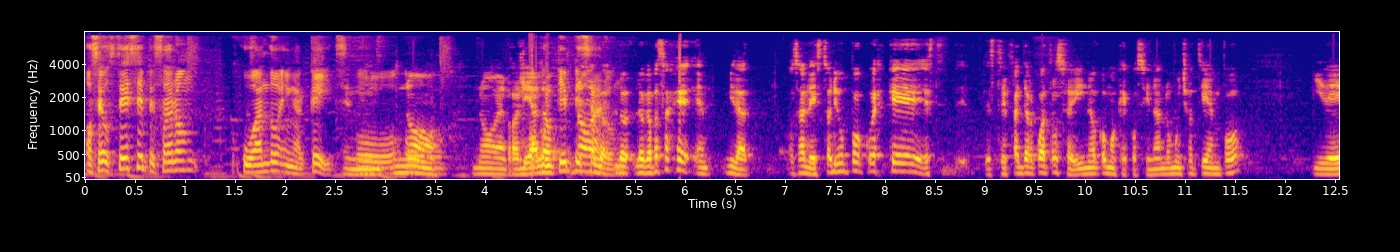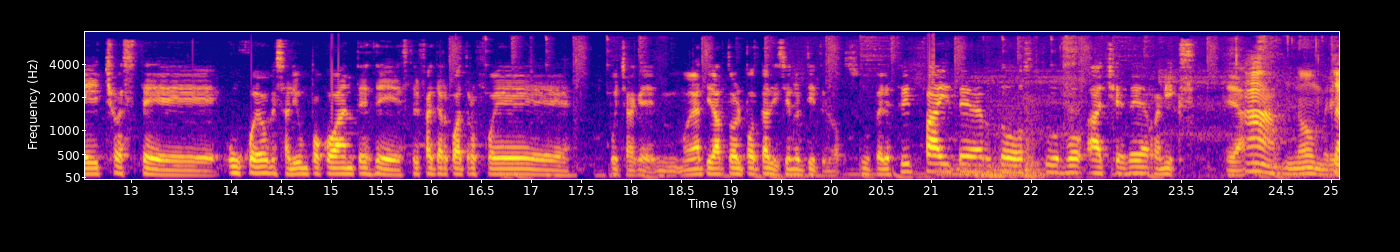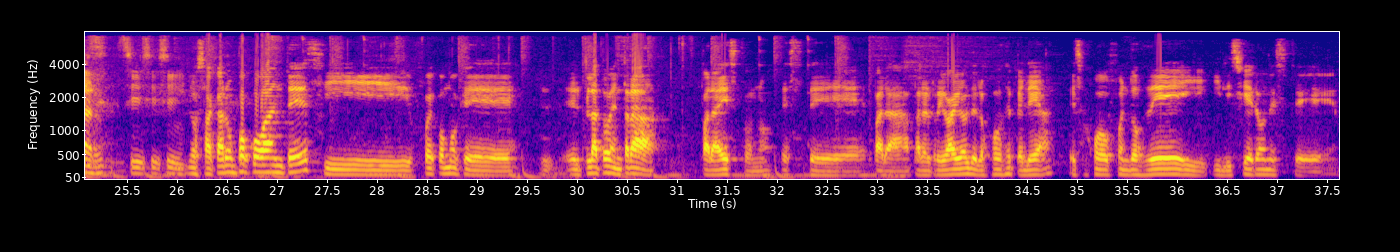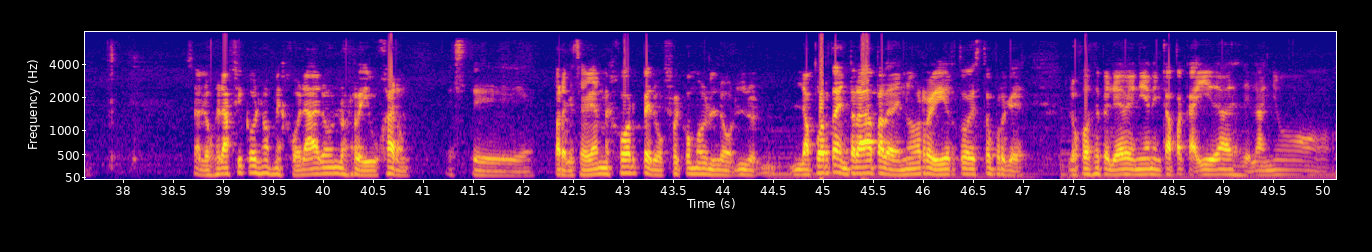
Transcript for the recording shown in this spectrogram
O sea, ustedes empezaron jugando en arcades. En- o, no, o- no, en realidad ¿o con lo, qué no, empezaron? lo, lo- lo que pasa es que, en- mira, o sea, la historia un poco es que est- Street Fighter 4 se vino como que cocinando mucho tiempo y de hecho este un juego que salió un poco antes de Street Fighter 4 fue pucha que me voy a tirar todo el podcast diciendo el título Super Street Fighter 2 Turbo HD Remix. ¿ya? Ah, Nombres. Claro. Sí, sí, sí. lo sacaron un poco antes y fue como que el plato de entrada para esto, ¿no? Este, para, para el revival de los juegos de pelea. Ese juego fue en 2D y, le hicieron, este, o sea, los gráficos los mejoraron, los redibujaron, este, para que se vean mejor, pero fue como lo- lo- la puerta de entrada para de nuevo revivir todo esto porque los juegos de pelea venían en capa caída desde el año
